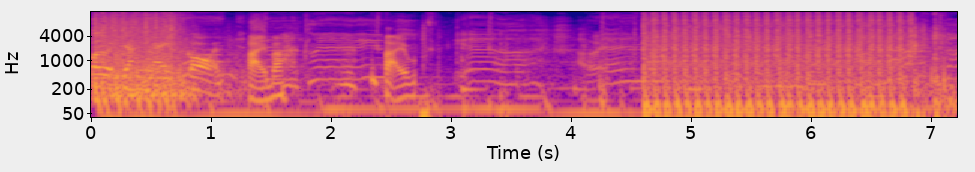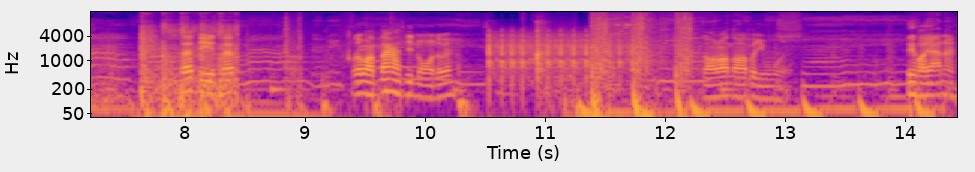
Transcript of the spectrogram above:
เปิดยังไงก่อนขายบ้านขายแต้ตีนแต้ระวังตั้งคาสิโนนะเว้ยนอนนอนนอนต่ออยู่มือเดี๋ยวขออนุญาตหน่อย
